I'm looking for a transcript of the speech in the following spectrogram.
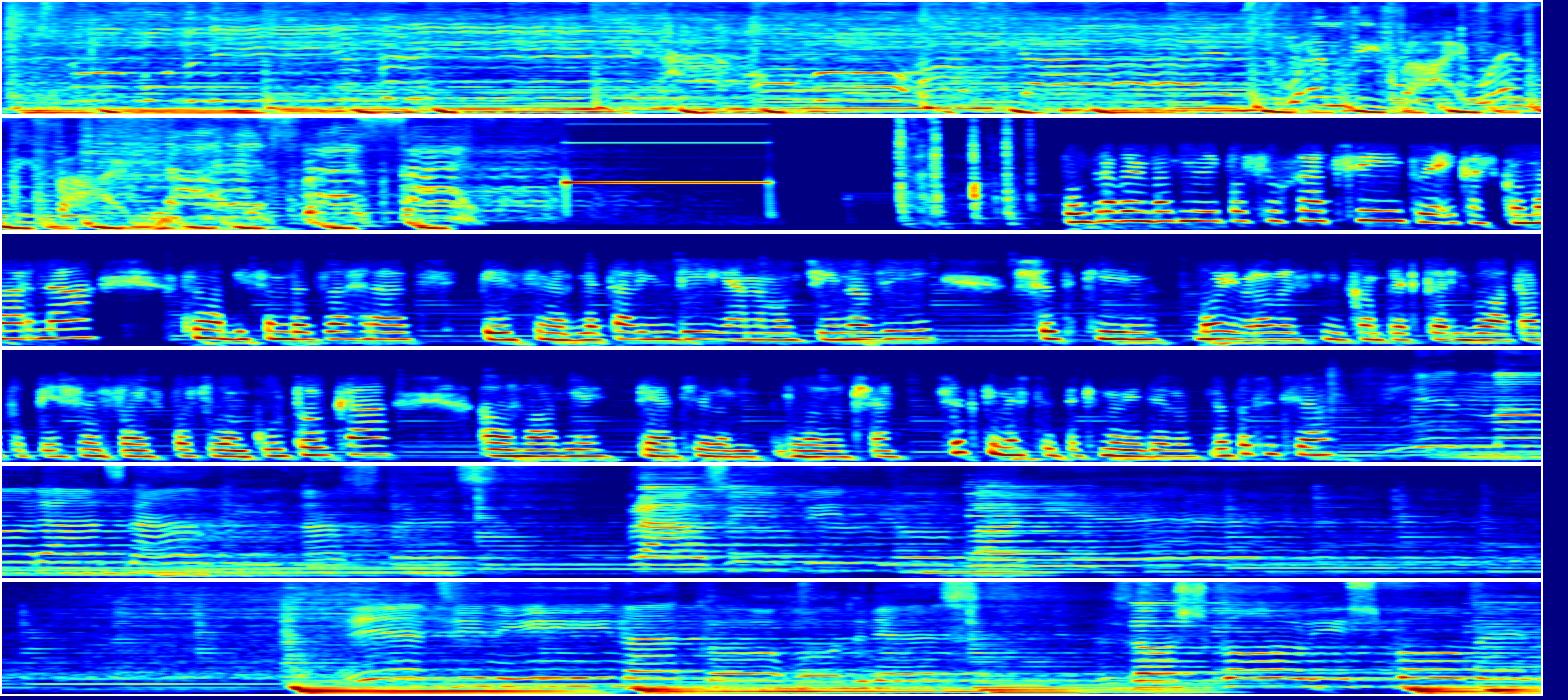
Pozdravujem vás, milí poslucháči, tu je Eka z Komárna. Chcela by som dať zahrať piesň od Metalindy Jana Mosdžínovi všetkým mojim rovesníkom, pre ktorých bola táto piesň svojím spôsobom kultovka, ale hlavne priateľom z. Všetkým ešte peknú nedelu. Do počutia. Nemal rád známky a stres, frázy, pifľovanie jediný, na koho dnes zo školy spomeniem.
